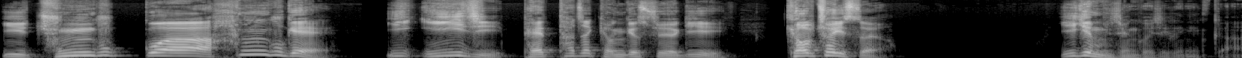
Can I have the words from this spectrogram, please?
이 중국과 한국의 이 이지 배타적 경계 수역이 겹쳐 있어요. 이게 문제인 거지 그러니까.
